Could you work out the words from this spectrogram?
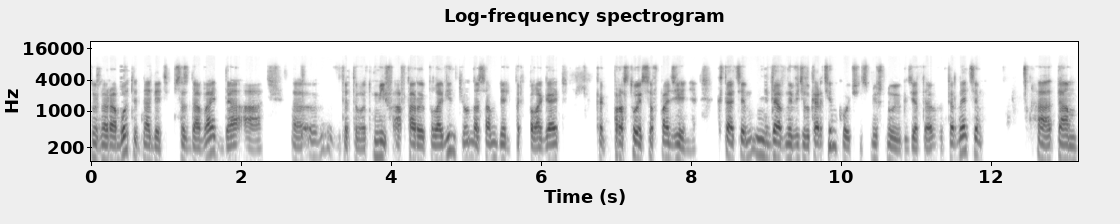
нужно работать над этим, создавать, да, а э, вот это вот миф о второй половинке, он на самом деле предполагает как простое совпадение. Кстати, недавно видел картинку очень смешную где-то в интернете, а там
